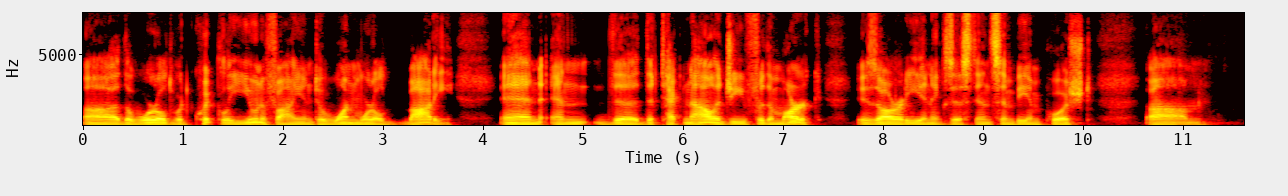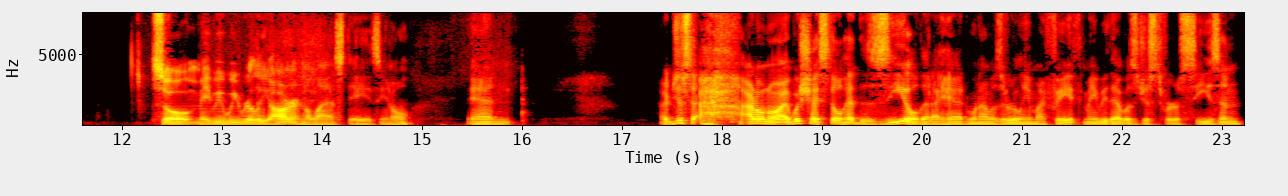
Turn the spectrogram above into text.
uh, the world would quickly unify into one world body, and and the the technology for the mark is already in existence and being pushed. Um, so maybe we really are in the last days, you know, and I just I don't know. I wish I still had the zeal that I had when I was early in my faith. Maybe that was just for a season,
